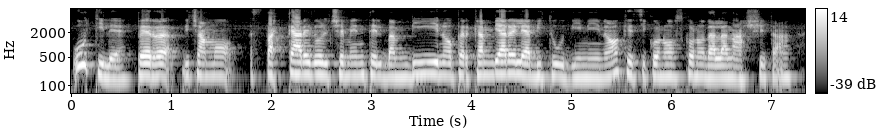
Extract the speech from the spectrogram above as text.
utile per, diciamo, staccare dolcemente il bambino, per cambiare le abitudini no? che si conoscono dalla nascita?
